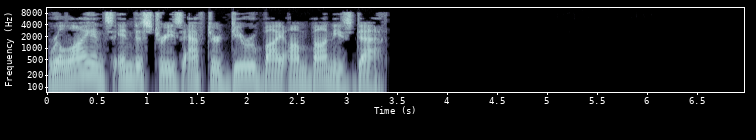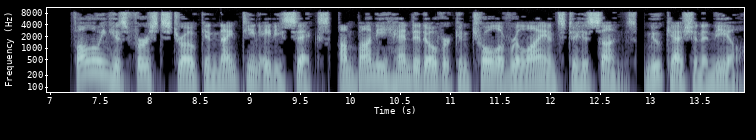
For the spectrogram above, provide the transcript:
Reliance Industries after Dhirubhai Ambani's death Following his first stroke in 1986, Ambani handed over control of Reliance to his sons, Mukesh and Anil.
